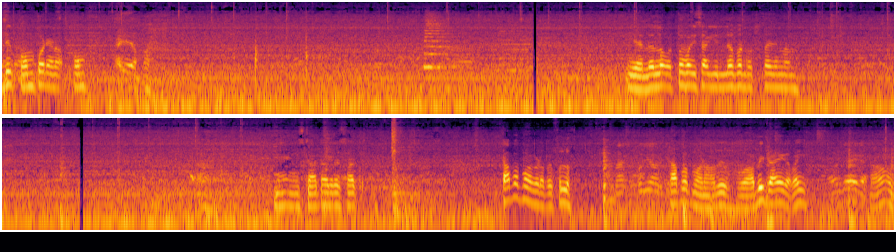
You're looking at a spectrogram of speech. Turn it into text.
ಇದಕ್ಕೆ ಪಂಪ್ ಹೊಡಿಯೋಣ, ಪಂಪ್. ಅಯ್ಯಪ್ಪ. ಎಲ್ಲೆಲ್ಲ ಒತ್ತೋ ವಯಸ್ಸಾಗಿ ಇಲ್ಲೇ ಬಂದು ಒತ್ತಾ ಇದ್ದೀನಿ ನಾನು. ಸ್ಟಾರ್ಟ್ ಆದರೆ ಸಾಕು. ಟಾಪ್ ಅಪ್ ಮಾಡಬೇಡ ಬೈ ಫುಲ್ಲು ಟಾಪ್ ಅಪ್ ಮಾಡೋ ಅಭಿ ಅಭಿ ಜಾಯಗ ಬೈ ಹಾಂ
